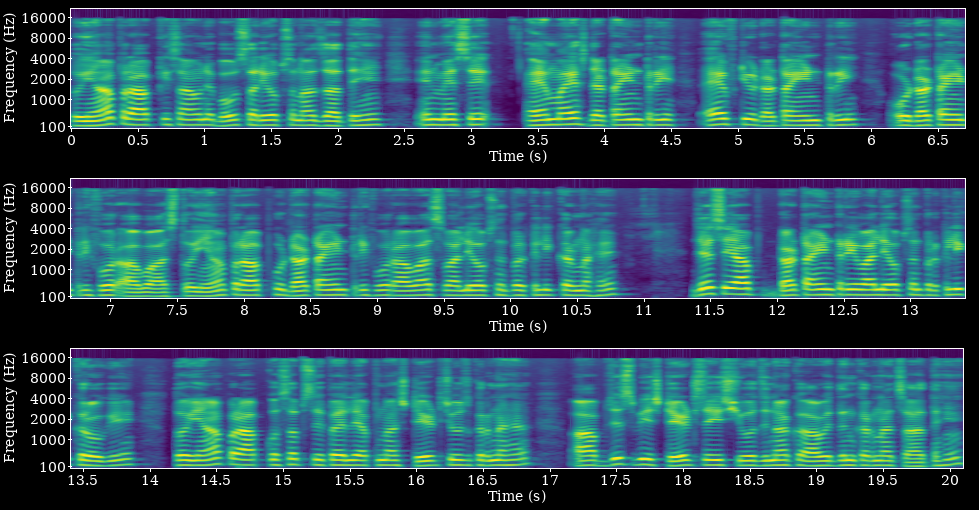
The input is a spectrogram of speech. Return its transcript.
तो यहाँ पर आपके सामने बहुत सारे ऑप्शन आ जाते हैं। इनमें से M I S data entry F T data entry और डाटा एंट्री फॉर आवास। तो यहाँ पर आपको डाटा एंट्री फॉर आवास वाले ऑप्शन पर क्लिक करना है। जैसे आप डाटा एंट्री वाले ऑप्शन पर क्लिक करोगे तो यहाँ पर आपको सबसे पहले अपना स्टेट चूज़ करना है। आप जिस भी स्टेट से इस योजना का आवेदन करना चाहते हैं,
